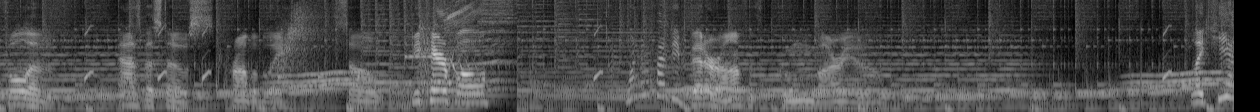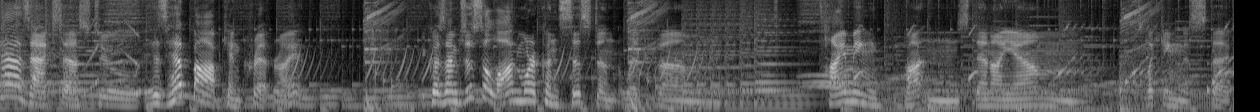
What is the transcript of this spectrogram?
Full of asbestos, probably. So, be careful wonder if I'd be better off with Goombario. Like, he has access to... His head bob can crit, right? Because I'm just a lot more consistent with, um, timing buttons than I am flicking the stick.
